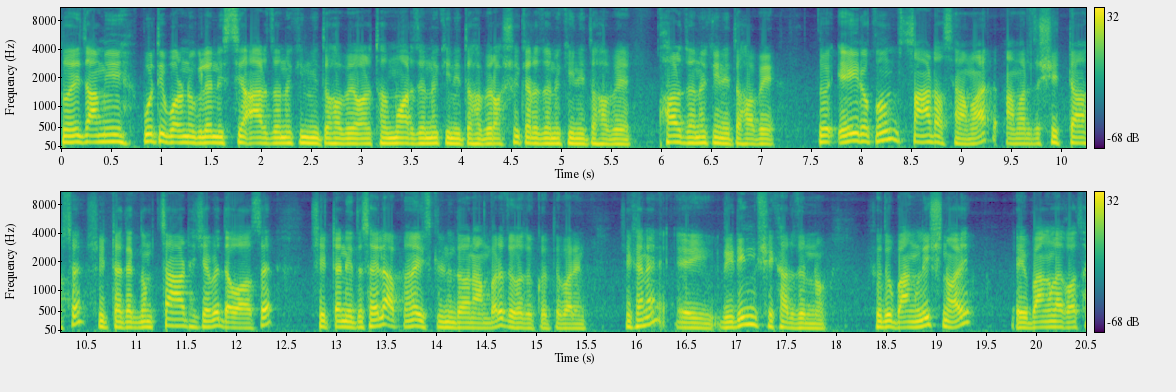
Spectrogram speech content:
তো এই যে আমি প্রতিবর্ণগুলো নিচ্ছি, আর জন্য কি নিতে হবে? অর্থাৎ মর জন্য কি নিতে হবে? রস্বীকারের জন্য কি নিতে হবে? খর জন্য কি নিতে হবে? তো এই রকম চার্ট আছে আমার আমার যে শীটটা আছে, শীটটাতে একদম চার্ট হিসেবে দেওয়া আছে। শীটটা নিতে চাইলে আপনারা স্ক্রিনে দেওয়া নাম্বারে যোগাযোগ করতে পারেন। সেখানে এই রিডিং শেখার জন্য। শুধু বাংলিশ নয় এই বাংলা কথা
